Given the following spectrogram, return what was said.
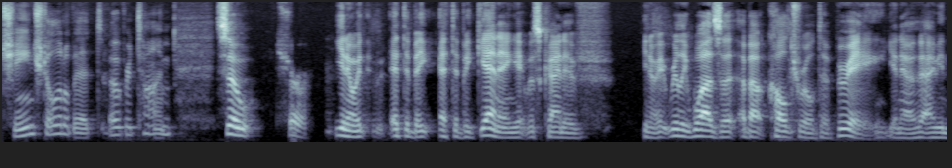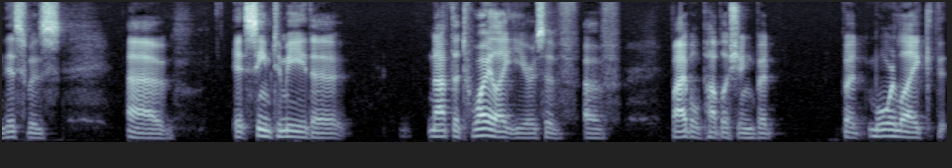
changed a little bit over time. So Sure. you know, at, the at the beginning, it was kind of, you know, it really was a, about cultural debris. You know, I mean, this was, uh, it seemed to me the not the twilight years of of Bible publishing, but but more like the-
